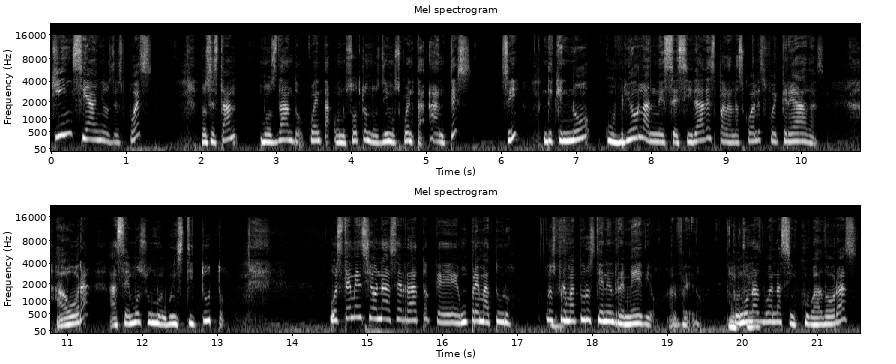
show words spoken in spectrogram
15 años después, nos estamos dando cuenta, o nosotros nos dimos cuenta antes, ¿sí? De que no cubrió las necesidades para las cuales fue creadas. Ahora hacemos un nuevo instituto. Usted menciona hace rato que un prematuro. Los prematuros tienen remedio, Alfredo. Con unas buenas incubadoras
